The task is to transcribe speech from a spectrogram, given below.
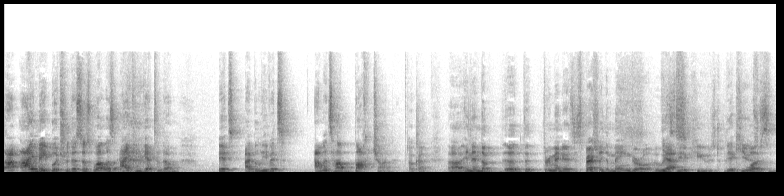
I, I may butcher this as well as I can get to them. It's. I believe it's Amitabh Bachchan. Okay. Uh, and then the, the, the three main guys, especially the main girl who is Yes. the accused, The accused. was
